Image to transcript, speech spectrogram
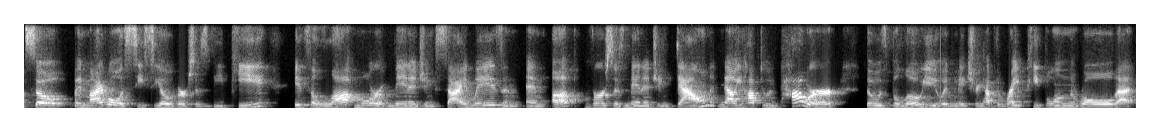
So, in my role as CCO versus VP, it's a lot more of managing sideways and, and up versus managing down. Now, you have to empower those below you and make sure you have the right people in the role that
